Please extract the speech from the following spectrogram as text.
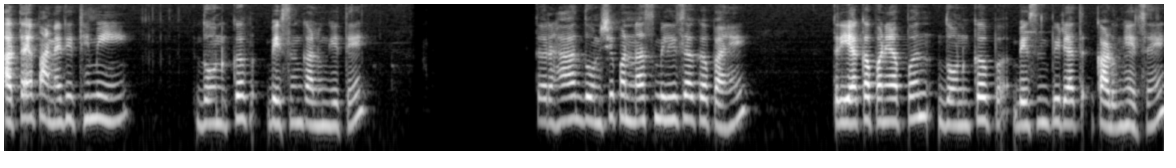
आता या पाण्यात इथे मी दोन कप बेसन काढून घेते. तर हा दोनशे पन्नास मिलीचा कप आहे. तर या कपाने आपण दोन कप बेसन पिठ्यात काढून घ्यायचं आहे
